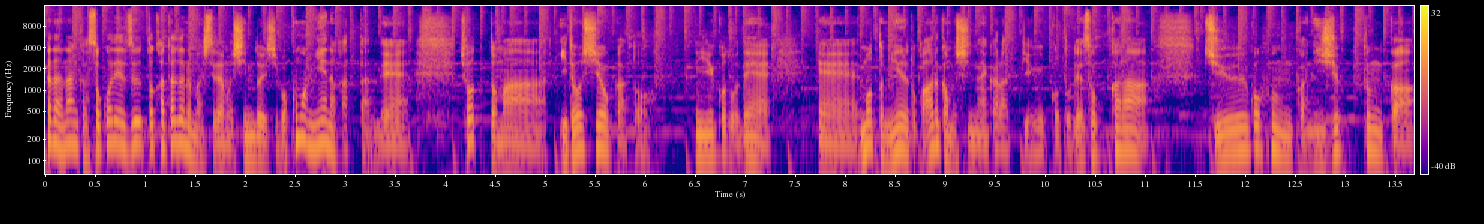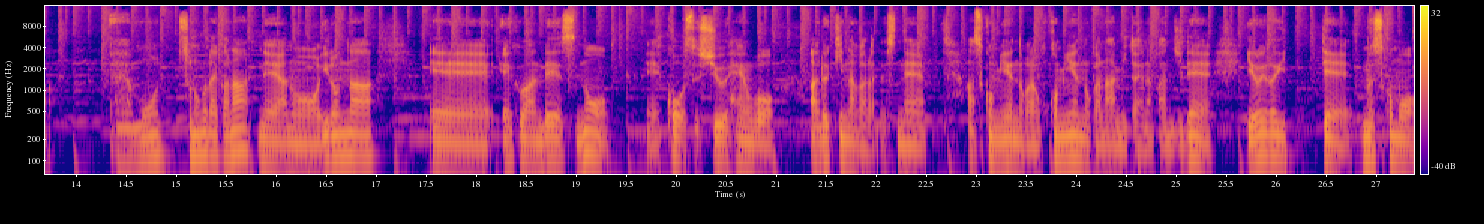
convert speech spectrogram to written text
ただなんかそこでずっと肩車しててもしんどいし僕も見えなかったんでちょっとまあ移動しようかということで、えーもっと見えるとこあるかもしれないからっていうことでそこから15分か20分か、えーもうそのぐらいかな、ね、あのいろんな、えー F1 レースの、えーコース周辺を歩きながらですねあそこ見えんのかなここ見えんのかなみたいな感じでいろいろ行って息子も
